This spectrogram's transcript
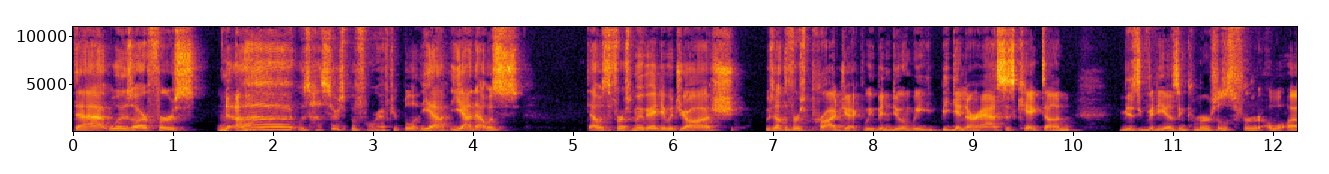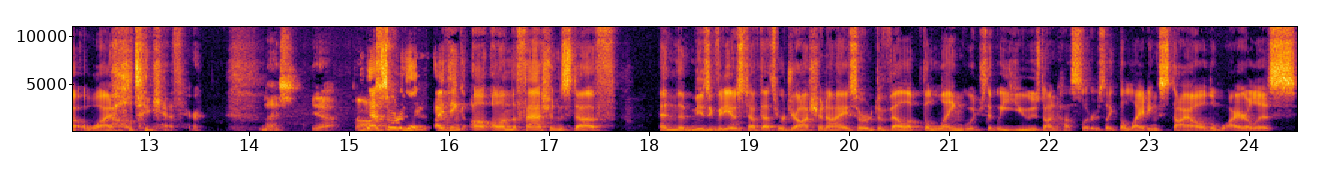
That was our first. Uh, was Hustlers before after Blood? Yeah, yeah. That was that was the first movie I did with Josh. It was not the first project we've been doing. We begin our asses kicked on music videos and commercials for a, a while together. Nice. Yeah. Awesome. That's sort of like I think on the fashion stuff and the music video stuff. That's where Josh and I sort of developed the language that we used on Hustlers, like the lighting style, the wireless,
